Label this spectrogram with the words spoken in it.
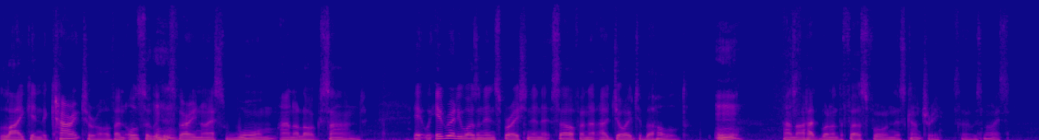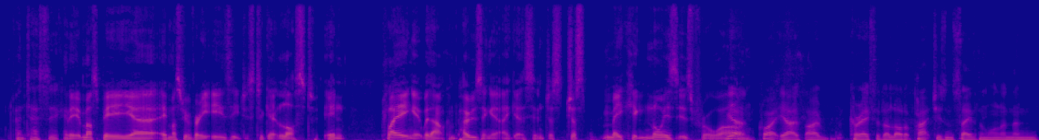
like in the character of, and also with mm-hmm. this very nice warm analog sound it, it really was an inspiration in itself and a, a joy to behold. Mm. And I had one of the first four in this country, so it was nice. Fantastic, and it must be uh, it must be very easy just to get lost in playing it without composing it, I guess, and just just making noises for a while. Yeah, quite. Yeah, I created a lot of patches and saved them all, and then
